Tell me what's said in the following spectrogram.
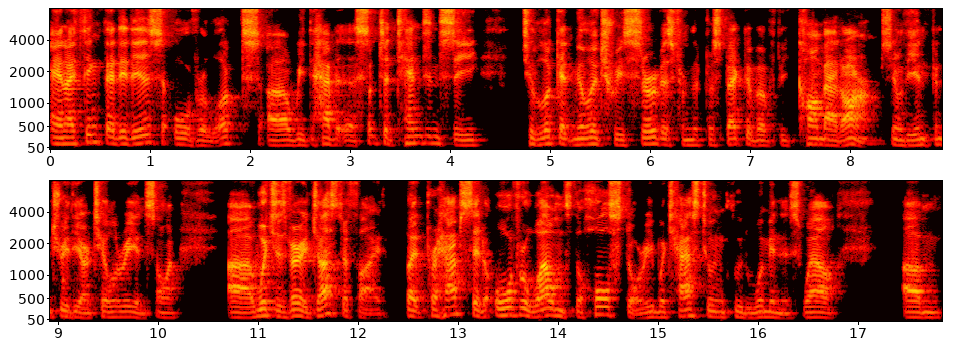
and I think that it is overlooked. Uh, we have a, such a tendency to look at military service from the perspective of the combat arms, you know, the infantry, the artillery, and so on, uh, which is very justified. But perhaps it overwhelms the whole story, which has to include women as well. Um,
